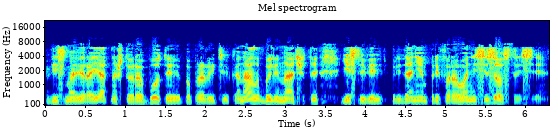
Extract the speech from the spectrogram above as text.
Весьма вероятно, что работы по прорытию канала были начаты, если верить преданиям, при фараоне Сизострисе.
